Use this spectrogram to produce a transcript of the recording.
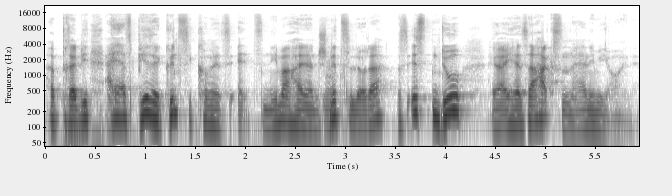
hab drei Bier. Ah, ja, das Bier ist ja günstig, komm, jetzt, jetzt nehmen wir halt einen Schnitzel, oder? Was isst denn du? Ja, hier ist Haxen. Ja, nehme ich auch eine.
